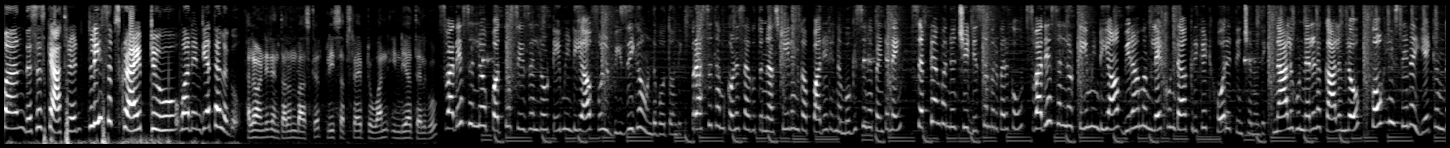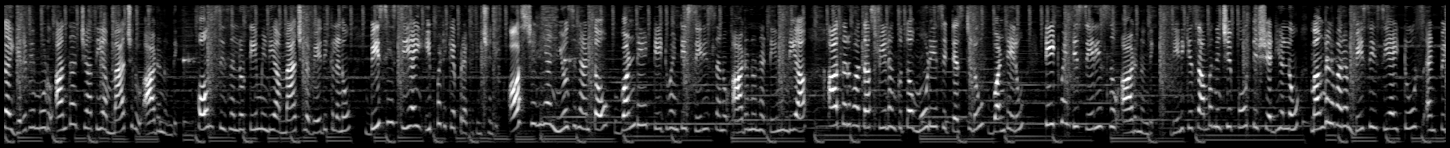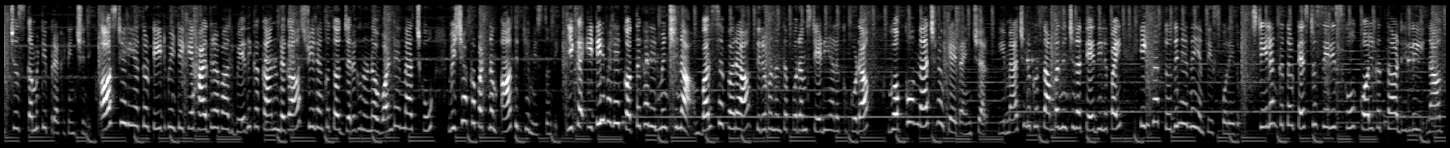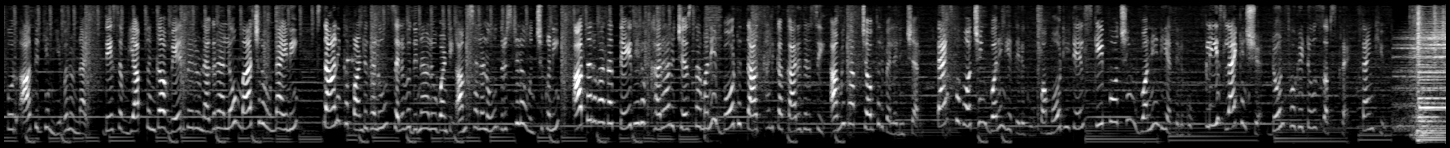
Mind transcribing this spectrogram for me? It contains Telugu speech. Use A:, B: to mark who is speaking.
A: everyone, this is Catherine. Please subscribe to One India Telugu.
B: Hello అండి నేను Tarun Bhaskar please subscribe to One India Telugu
C: స్వదేశంలో కొత్త సీజన్లో టీమిండియా ఫుల్ బిజీగా ఉండబోతోంది. ప్రస్తుతం కొనసాగుతున్న శ్రీలంక పర్యటన ముగిసిన వెంటనే సెప్టెంబర్ నుంచి డిసెంబర్ వరకు స్వదేశంలో టీమిండియా విరామం లేకుండా క్రికెట్ హోరెత్తించనుంది. నాలుగు నెలల కాలంలో కోహ్లీ సేన ఏకంగా ఇరవై మూడు అంతర్జాతీయ మ్యాచ్లు ఆడనుంది. హోమ్ సీజన్లో టీమిండియా మ్యాచ్ల వేదికలను బీసీసీఐ ఇప్పటికే ప్రకటించింది. ఆస్ట్రేలియా న్యూజిలాండ్తో one day one day T twenty సిరీస్లను ఆడనున్న టీమిండియా ఆ తర్వాత శ్రీలంకతో మూడేసి టెస్టులు వన్డేలు టీ ట్వంటీ సిరీస్ ఆడనుంది. దీనికి సంబంధించి పూర్తి షెడ్యూల్ను మంగళవారం BCCI tours and pictures committee ప్రకటించింది. ఆస్ట్రేలియాతో టీ ట్వంటీకి హైదరాబాద్ వేదిక కానుండగా శ్రీలంకతో జరగనున్న వన్డే మ్యాచ్కు విశాఖపట్నం ఆతిథ్యం ఇస్తుంది ఇక ఇటీవలే కొత్తగా నిర్మించిన బర్సపర తిరువనంతపురం స్టేడియాలకు కూడా ఒక్కో మ్యాచ్ను కేటాయించారు. ఈ మ్యాచ్లకు సంబంధించిన తేదీలపై ఇంకా తుది నిర్ణయం తీసుకోలేదు. శ్రీలంకతో టెస్ట్ సిరీస్కు కోల్కతా ఢిల్లీ నాగ్పూర్ ఆతిథ్యం ఇవ్వనున్నాయి. దేశవ్యాప్తంగా వేర్వేరు నగరాల్లో మ్యాచ్లు ఉన్నాయని స్థానిక పండుగలు సెలవు దినాలు వంటి అంశాలను దృష్టిలో ఉంచుకుని ఆ తర్వాత తేదీలు ఖరారు చేస్తామని బోర్డు తాత్కాలిక కార్యదర్శి అమితాబ్ చౌదరి వెల్లడించారు. Thanks for watching One India Telugu for more details keep watching One India Telugu please like and share don't forget to subscribe thank you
